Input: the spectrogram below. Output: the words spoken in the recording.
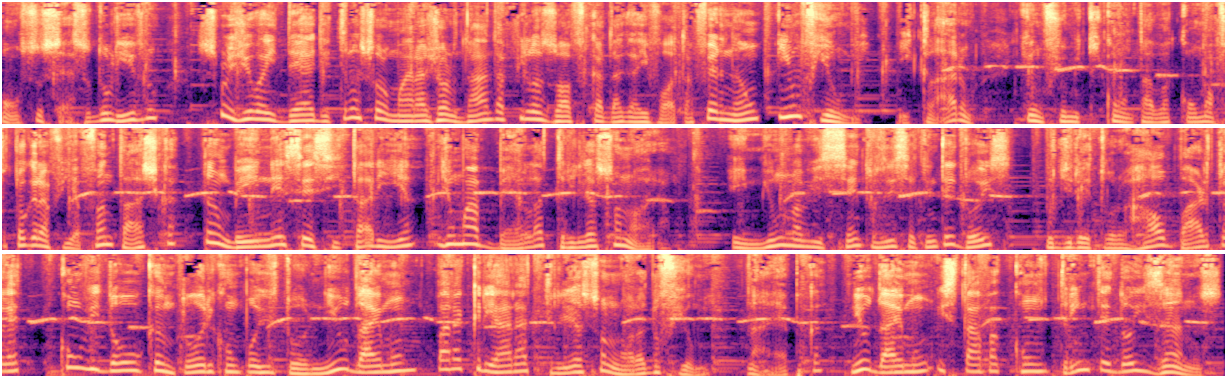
Com o sucesso do livro, surgiu a ideia de transformar a jornada filosófica da gaivota Fernão em um filme. E claro que um filme que contava com uma fotografia fantástica também necessitaria de uma bela trilha sonora. Em 1972, o diretor Hal Bartlett convidou o cantor e compositor Neil Diamond para criar a trilha sonora do filme. Na época, Neil Diamond estava com 32 anos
